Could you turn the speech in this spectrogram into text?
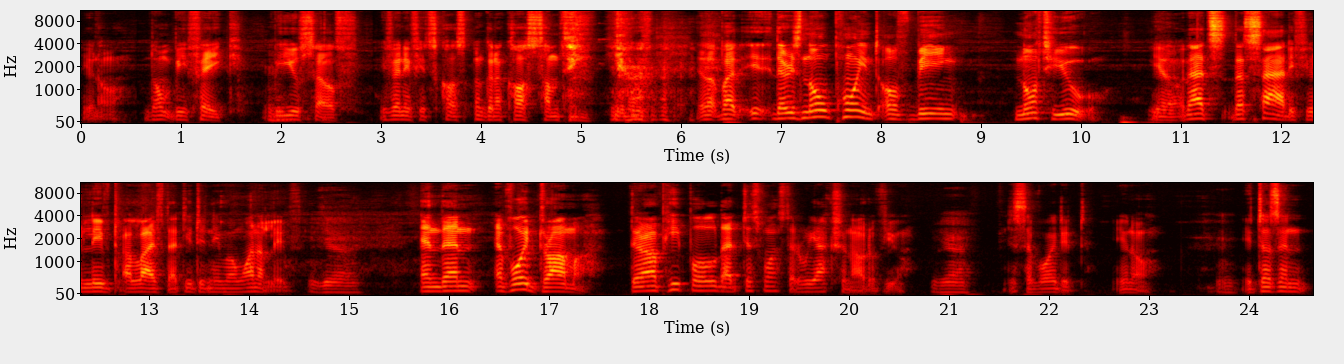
you know. Don't be fake. Be mm-hmm. yourself even if it's cost gonna cost something you know. But it, there is no point of being not you you know. That's that's sad if you lived a life that you didn't even want to live. Yeah. And then avoid drama. There are people that just wants the reaction out of you. Yeah. Just avoid it you know. Mm. It doesn't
